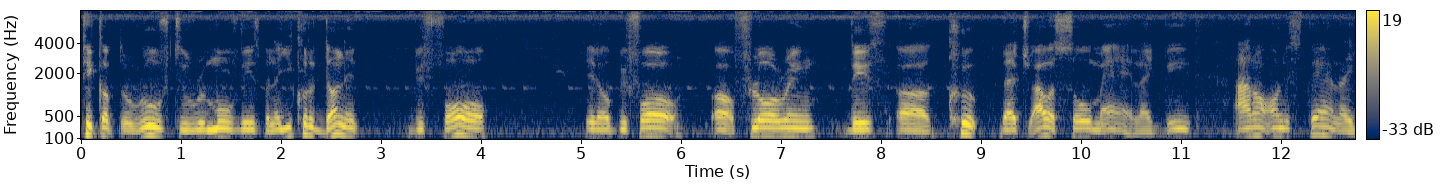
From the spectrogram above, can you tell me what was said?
pick up the roof to remove these. but you could have done it before, you know, before uh, flooring this uh, coop. That I was so mad. Like these, I don't understand. Like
